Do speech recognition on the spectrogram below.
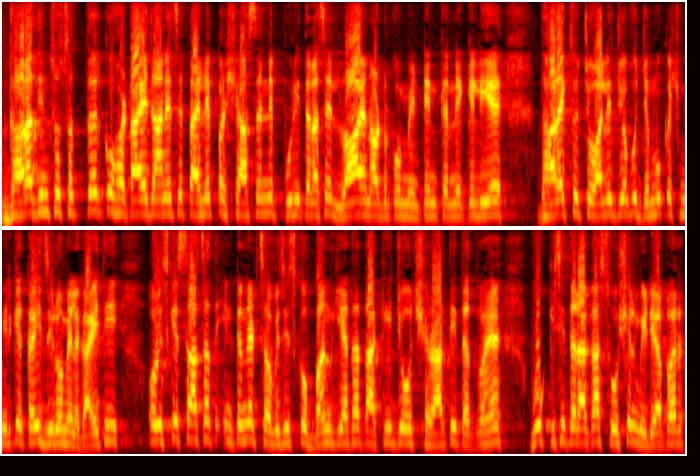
धारा 370 को हटाए जाने से पहले प्रशासन ने पूरी तरह से लॉ एंड ऑर्डर को मेंटेन करने के लिए धारा 144 जो है वो जम्मू कश्मीर के कई जिलों में लगाई थी और इसके साथ साथ इंटरनेट सर्विसेज़ को बंद किया था ताकि जो शरारती तत्व हैं वो किसी तरह का सोशल मीडिया पर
